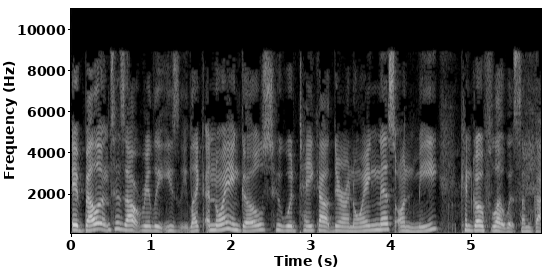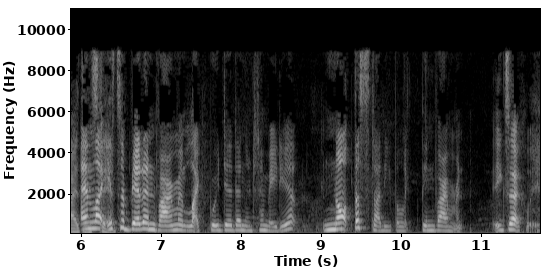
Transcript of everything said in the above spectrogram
it balances out really easily like annoying girls who would take out their annoyingness on me can go flirt with some guys and like it's a better environment, like we did in intermediate. Not the study, but like the environment. exactly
